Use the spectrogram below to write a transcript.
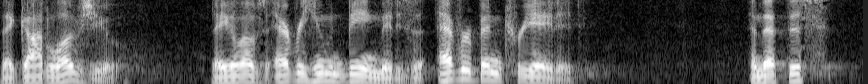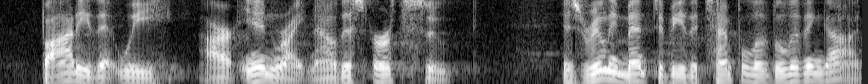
That God loves you. That he loves every human being that has ever been created. And that this body that we are in right now, this earth suit, is really meant to be the temple of the living God.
